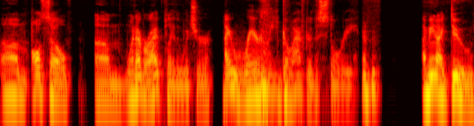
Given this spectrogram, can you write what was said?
Um. Also, um, whenever I play The Witcher, I rarely go after the story. I mean, I do,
